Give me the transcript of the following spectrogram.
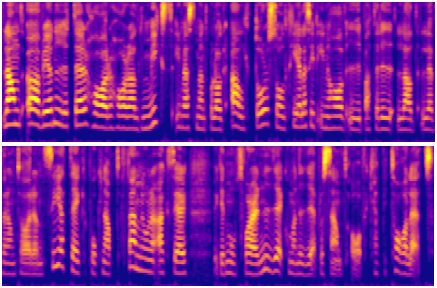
Bland övriga nyheter har Harald Mix investmentbolag Altor sålt hela sitt innehav i batteriladdleverantören CTEC på knappt 5 miljoner aktier vilket motsvarar 9,9% av kapitalet.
